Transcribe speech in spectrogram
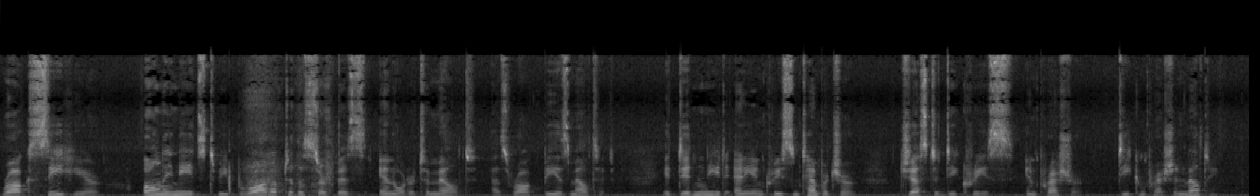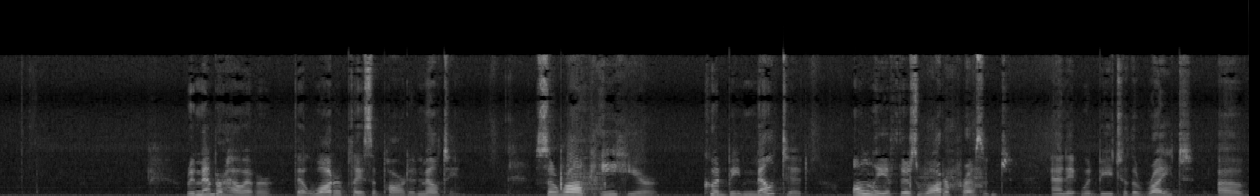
rock C here only needs to be brought up to the surface in order to melt as rock B is melted. It didn't need any increase in temperature, just a decrease in pressure, decompression melting. Remember, however, that water plays a part in melting. So rock E here could be melted only if there's water present, and it would be to the right of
